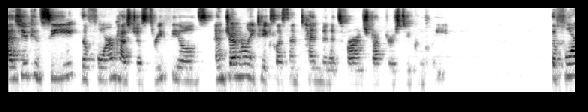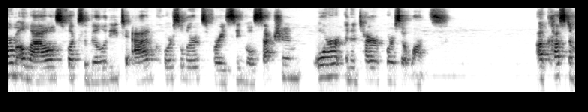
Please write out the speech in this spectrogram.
As you can see, the form has just three fields and generally takes less than 10 minutes for our instructors to complete. The form allows flexibility to add course alerts for a single section or an entire course at once. A custom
